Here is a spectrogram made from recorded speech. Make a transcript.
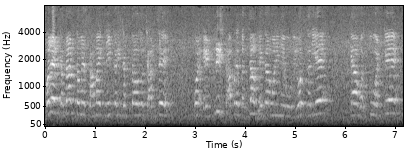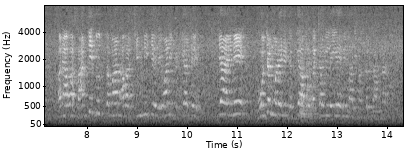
ભલે કદાચ તમે સામાયિક નહીં કરી શકતા હો તો ચાલશે. પણ એટલીસ્ટ આપણે બધા ભેગા મળીને એવો વિરોધ કરીએ કે આ વસ્તુ અટકે અને આવા શાંતિદૂત સમાન આવા જીવની જે રહેવાની જગ્યા છે, ત્યાં એને ભોજન મળે એ જગ્યા આપણે બચાવી લઈએ એવી મારી મંગલ કામના છે.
